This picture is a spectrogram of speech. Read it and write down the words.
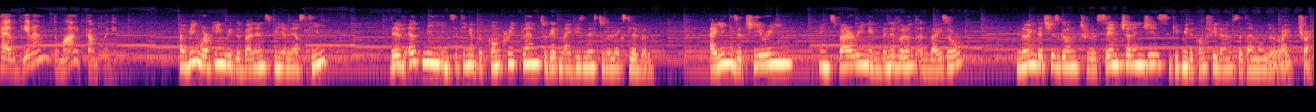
have given to my company. I've been working with the Balanced Millionaires team. They've helped me in setting up a concrete plan to get my business to the next level. Eileen is a cheering, inspiring, and benevolent advisor. Knowing that she's gone through the same challenges gives me the confidence that I'm on the right track.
